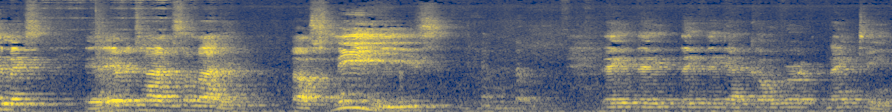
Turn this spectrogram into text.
And every time somebody uh, sneeze, they, they, they, they got COVID-19.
